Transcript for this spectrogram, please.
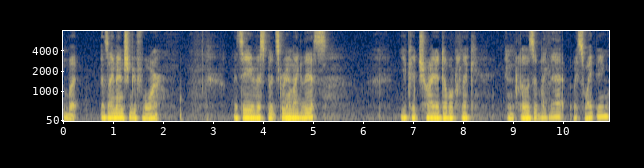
But as I mentioned before, let's say you have a split screen like this, you could try to double click and close it like that by swiping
